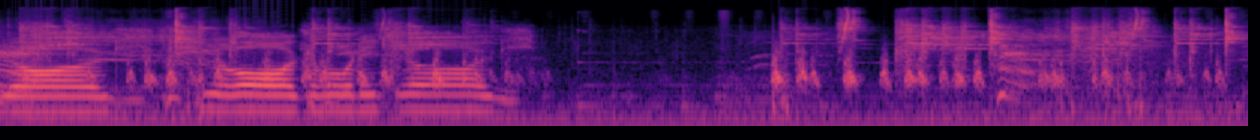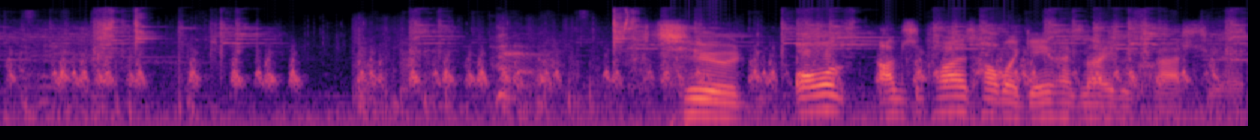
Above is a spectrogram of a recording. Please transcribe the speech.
George, George, Morty, George. Dude, all I'm surprised how my game has not even crashed yet.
